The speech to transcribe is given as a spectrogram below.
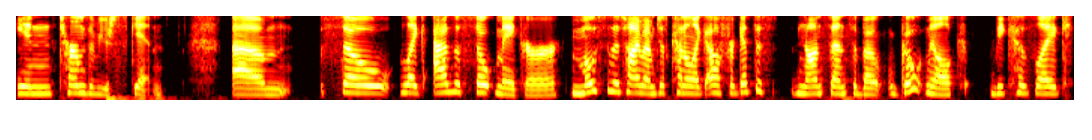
in terms of your skin. Um, so, like, as a soap maker, most of the time I'm just kind of like, oh, forget this nonsense about goat milk because, like,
